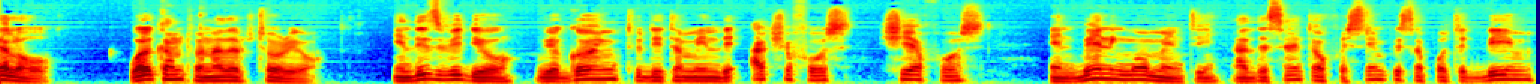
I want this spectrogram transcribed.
Hello, welcome to another tutorial. In this video, we are going to determine the axial force, shear force, and bending moment at the center of a simply supported beam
